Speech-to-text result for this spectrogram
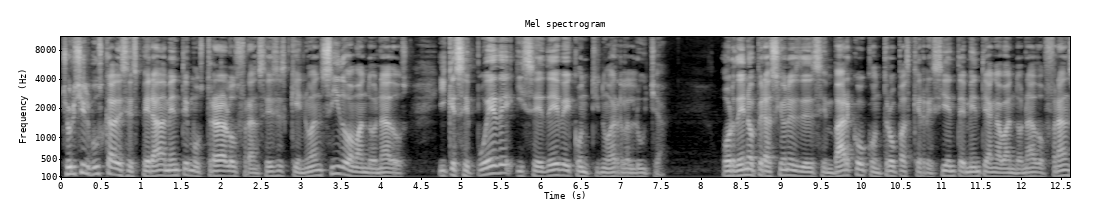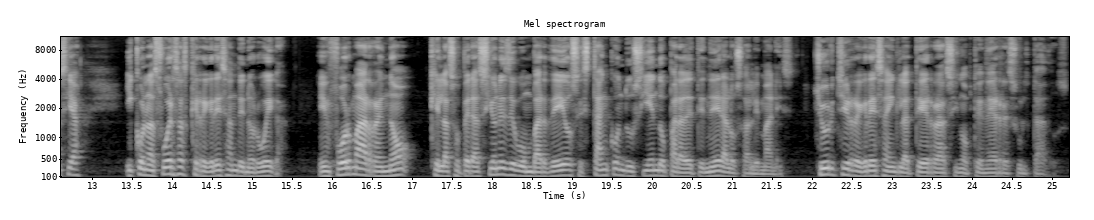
Churchill busca desesperadamente mostrar a los franceses que no han sido abandonados y que se puede y se debe continuar la lucha. Ordena operaciones de desembarco con tropas que recientemente han abandonado Francia y con las fuerzas que regresan de Noruega. Informa a Renault que las operaciones de bombardeo se están conduciendo para detener a los alemanes. Churchill regresa a Inglaterra sin obtener resultados.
